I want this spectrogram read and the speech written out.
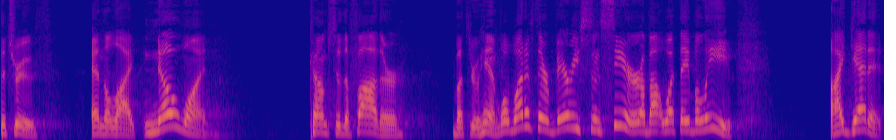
the truth, and the life. No one comes to the Father but through him. Well, what if they're very sincere about what they believe? I get it.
